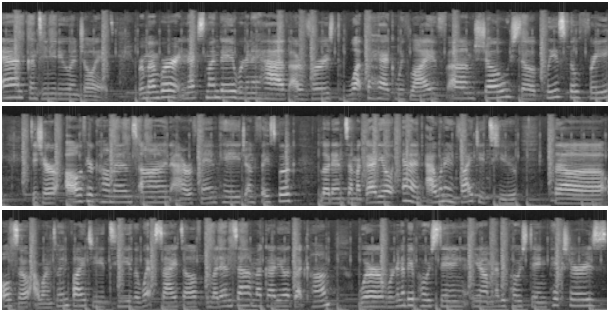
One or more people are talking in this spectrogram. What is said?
and continue to enjoy it. Remember, next Monday we're gonna have our first What the Heck with Live um, show. So please feel free to share all of your comments on our fan page on Facebook, Lorenza Macario, and I want to invite you to the also I want to invite you to the website of lorenzamacario.com where we're gonna be posting. You know, I'm gonna be posting pictures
